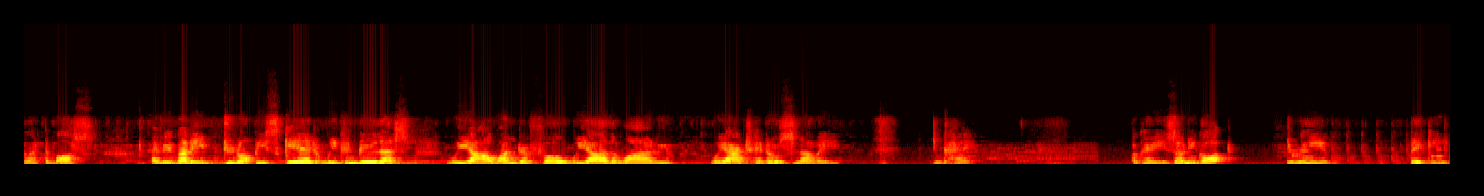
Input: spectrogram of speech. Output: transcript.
We're at the boss. Everybody, do not be scared. We can do this. We are wonderful. We are the one. We are Tittle Snowy. Okay. Okay, he's only got three biggie,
